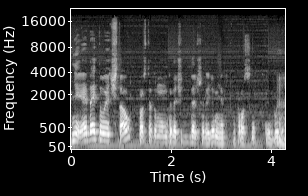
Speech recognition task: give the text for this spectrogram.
Не, я до этого я читал, просто я думаю, мы когда чуть дальше дойдем, у меня тут вопросы некоторые были.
